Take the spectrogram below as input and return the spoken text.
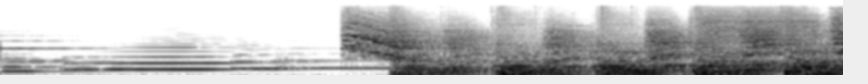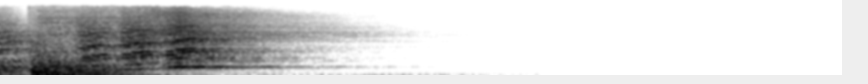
Mm-hmm.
